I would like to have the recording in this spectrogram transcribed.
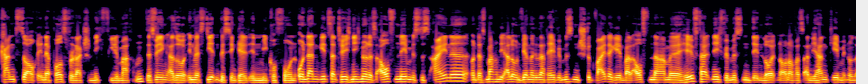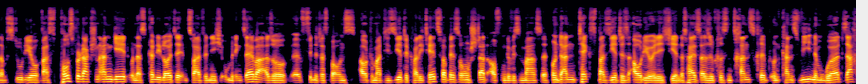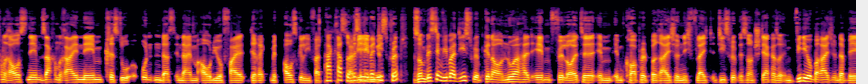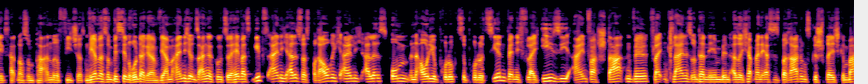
kannst du auch in der Post-Production nicht viel machen. Deswegen also investiert ein bisschen Geld in ein Mikrofon. Und dann geht's natürlich nicht nur das Aufnehmen ist das eine und das machen die alle. Und wir haben dann gesagt, hey, wir müssen ein Stück weitergehen, weil Aufnahme hilft halt nicht. Wir müssen den Leuten auch noch was an die Hand geben in unserem Studio, was Post-Production angeht. Und das können die Leute im Zweifel nicht unbedingt selber. Also äh, findet das bei uns automatisierte Qualitätsverbesserung statt auf einem gewissen Maße. Und dann textbasiertes Audio editieren. Das heißt also, du kriegst ein Transkript und kannst wie in einem Word Sachen rausnehmen, Sachen reinnehmen, kriegst du unten das in deinem Audio-File direkt mit ausgeliefert. Ah, krass, so ein bisschen wie bei Descript? So ein bisschen wie bei Descript, genau. Nur halt eben für Leute im, im Corporate-Bereich und nicht vielleicht, Descript ist noch stärker so im Videobereich unterwegs, hat noch so ein paar andere Features. Und wir haben das so ein bisschen runtergegangen. Wir haben eigentlich uns angeguckt, so, hey, was gibt's eigentlich alles? Was brauche ich eigentlich alles, um ein Audioprodukt zu produzieren, wenn ich vielleicht easy einfach starten will, vielleicht ein kleines Unternehmen bin. Also ich habe mein erstes Beratungsgespräch gemacht,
